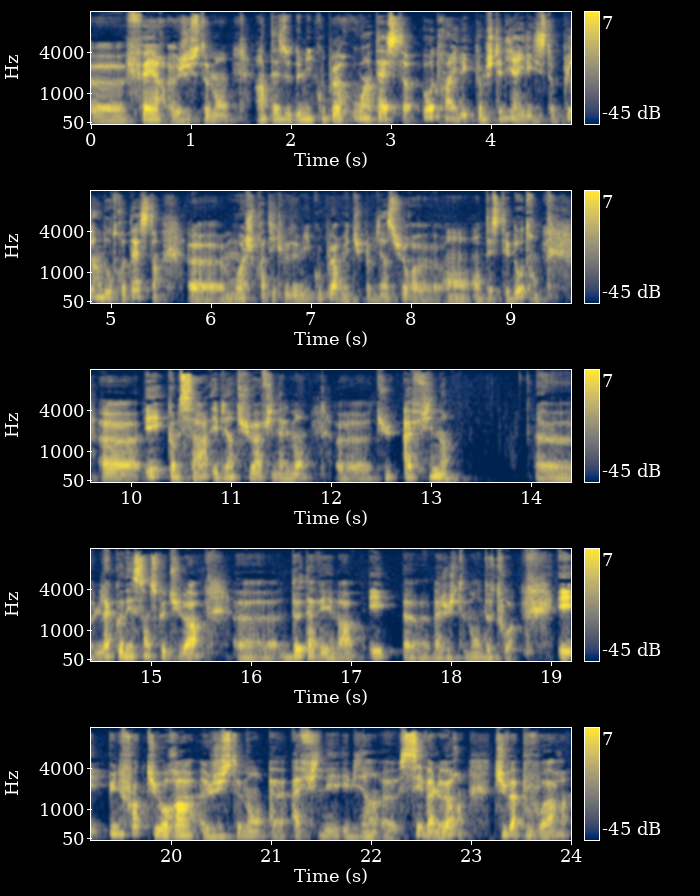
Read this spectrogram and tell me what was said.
euh, faire euh, justement un test de demi-cooper ou un test autre. Hein. il est, comme je t'ai dit, hein, il existe plein d'autres tests. Euh, moi, je pratique le demi-cooper, mais tu peux bien sûr en, tester d'autres. et comme ça, eh bien, tu as finalement, tu affines euh, la connaissance que tu as euh, de ta VMA et euh, bah, justement de toi. Et une fois que tu auras justement affiné eh bien, ces valeurs, tu vas pouvoir,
